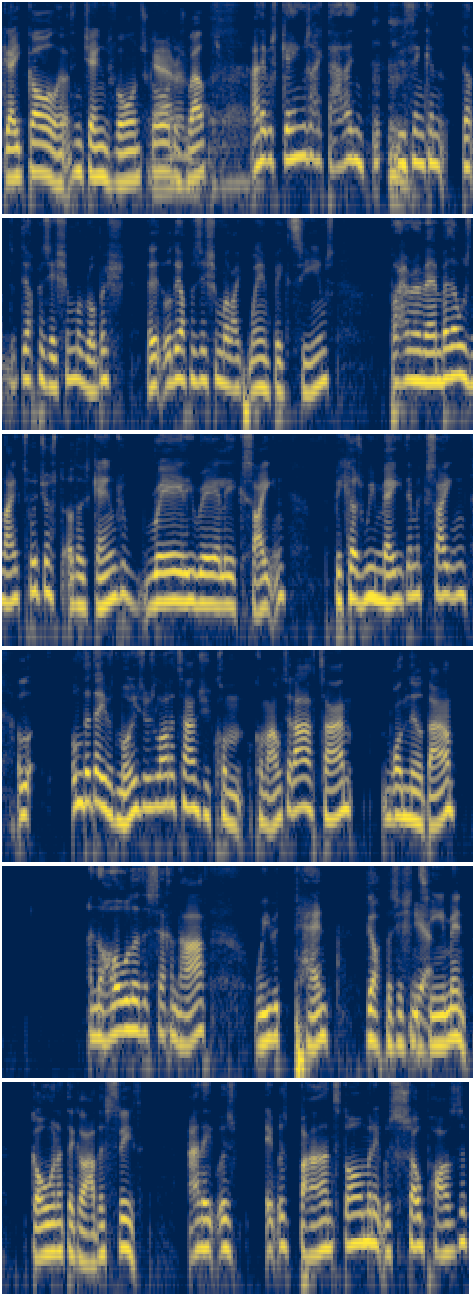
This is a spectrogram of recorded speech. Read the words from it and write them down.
great goal. I think James Vaughan Oh, yeah, scored as well. And it was games like that, and you're thinking the, the, opposition were rubbish. The, well, the opposition were like weren't big teams, but I remember those nights were just, or those games were really, really exciting because we made them exciting. Under David Moyes, there was a lot of times you'd come come out at half time, one 0 down, and the whole of the second half, we would pen the opposition Yeah. team in, going at the Gwladys Street, and it was it was barnstorming. It was so positive.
